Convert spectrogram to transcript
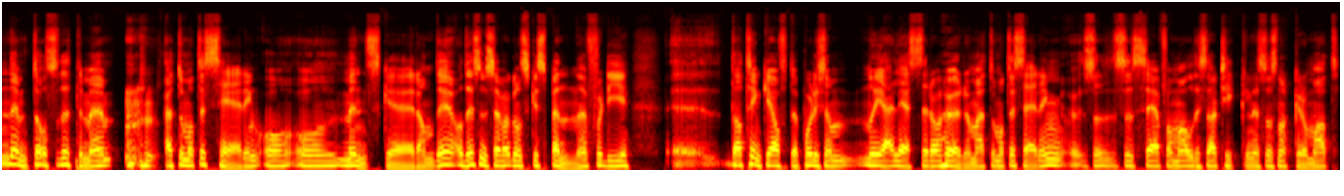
nevnte også dette med automatisering og, og menneskerandi, og det syns jeg var ganske spennende, fordi eh, da tenker jeg ofte på liksom, Når jeg leser og hører om automatisering, så, så ser jeg for meg alle disse artiklene som snakker om at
